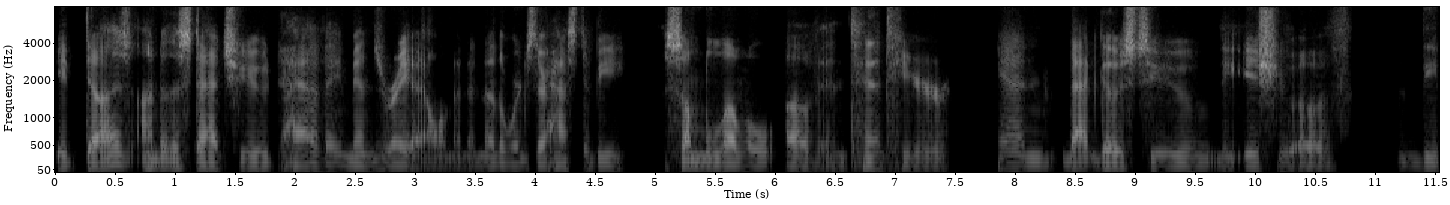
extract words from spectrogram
It does, under the statute, have a mens rea element. In other words, there has to be some level of intent here. And that goes to the issue of the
